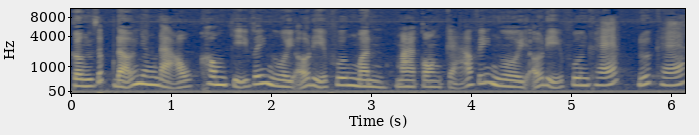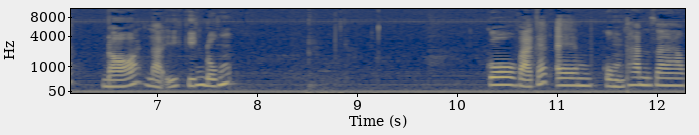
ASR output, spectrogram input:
Cần giúp đỡ nhân đạo không chỉ với người ở địa phương mình mà còn cả với người ở địa phương khác, nước khác. Đó là ý kiến đúng. Cô và các em cùng tham gia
